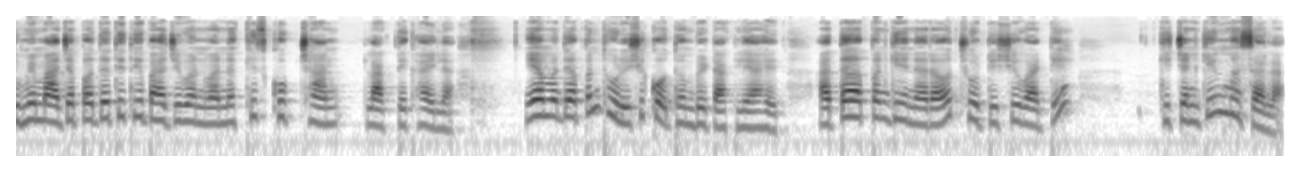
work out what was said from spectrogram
तुम्ही माझ्या पद्धतीत ही भाजी बनवा नक्कीच खूप छान लागते खायला. यामध्ये आपण थोडीशी कोथिंबीर टाकली आहेत. आता आपण घेणार आहोत छोटीशी वाटी Kitchen King masala.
